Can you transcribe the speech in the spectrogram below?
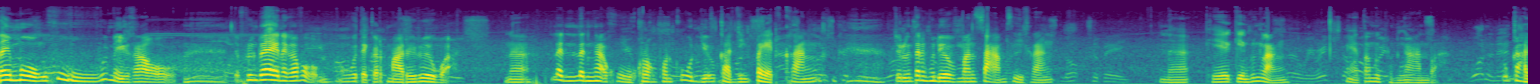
ได้โมงโอ้โหไม่เข้าจะเพิ่งแรกนะครับผมโอ้แต่ก็มาเรื่อยๆว่ะนะเล่นเล่นงาโอ้โหครองพรโคตรเยอะโอกาสยิงแปดครั้งจุลินตันคนเดียวประมาณสามสี่ครั้งนะเคเกมครึ่งหลัง แหมต้องมีผลงานว่ะ โอกาส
